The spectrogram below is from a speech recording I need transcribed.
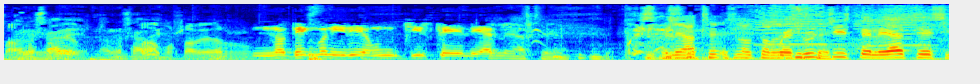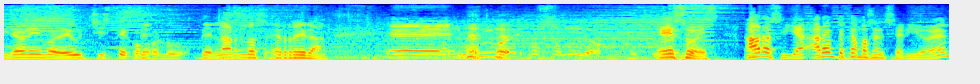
No lo sabe, no lo sabe. Vamos a ver. No tengo ni idea, un chiste LH. LH. LH es el autor del Pues un chiste. chiste LH es sinónimo de un chiste de, cojonudo. de Larlos Herrera. Eh, Sinónimo de cojonudo. Eso es. Ahora sí, ya, ahora empezamos en serio, ¿eh?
